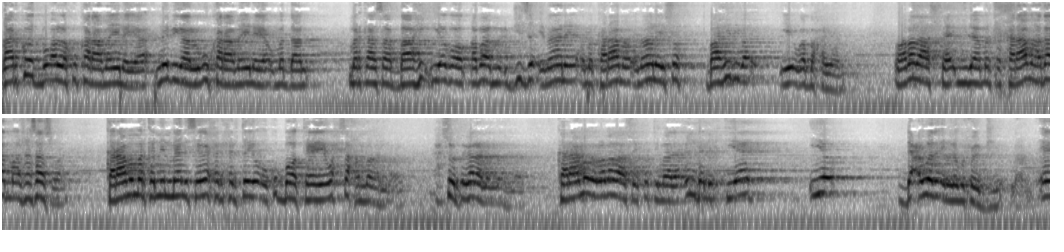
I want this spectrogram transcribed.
Qaarkood buu alla ku karaamaynayaa nebigaa lagu karaamaynayaa ummaddan markaasaa baahi iyagoo qabaa mucjiza imaanaya ama karaama imaanayso baahidiiba iyay uga baxayaan labadaas faa'iidaa marka karaamo haddaad maqasho saas waa karaamo marka nin meel iskaga xirxirtay oo uu ku booteeyo wax saxa ma aha wax suurtagalana ma aha karaamadu labadaasay ku timaadaa cinda alixtiyaaj iyo dacwada in lagu xoojiyo ee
